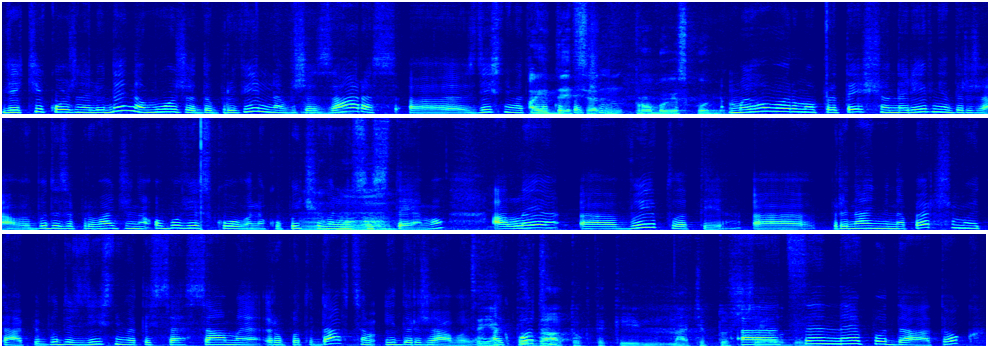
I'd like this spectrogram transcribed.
в які кожна людина може добровільно вже зараз е, здійснювати А йдеться накопичення. про обов'язкові. Ми говоримо про те, що на рівні держави буде запроваджена обов'язково накопичувальну Ага. систему, але е, виплати, е, принаймні на першому етапі, будуть здійснюватися саме роботодавцем і державою. Це А як потім- податок такий, начебто ще а, один. Це не податок.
